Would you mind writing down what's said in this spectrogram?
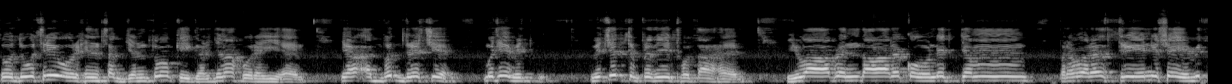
तो दूसरी ओर हिंसक जंतुओं की गर्जना हो रही है। यह अद्भुत दृश्य मुझे विचित्र प्रतीत होता है। युवा वृंदार को नित्यम प्रवर स्त्री निषेवित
